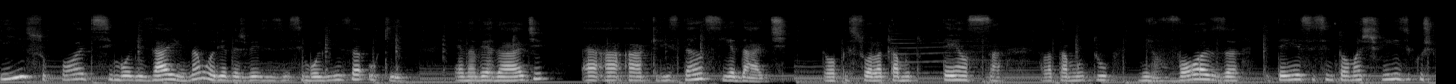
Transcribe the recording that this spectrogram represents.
isso pode simbolizar, e na maioria das vezes simboliza o que? É, na verdade, a, a, a, crise da ansiedade. Então, a pessoa está muito tensa, ela está muito nervosa e tem esses sintomas físicos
